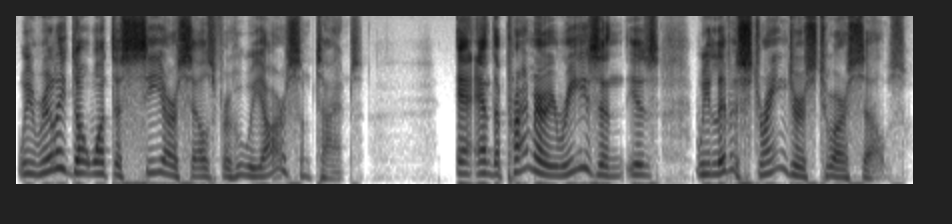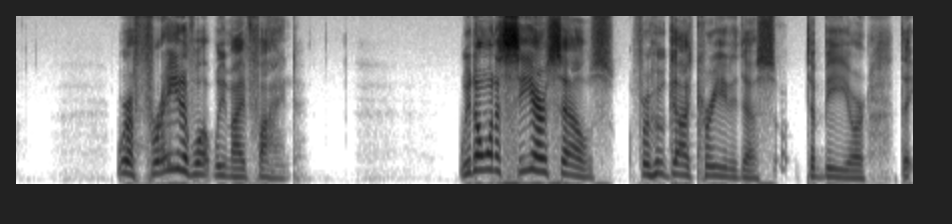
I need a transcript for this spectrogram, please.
We really don't want to see ourselves for who we are sometimes. And, and the primary reason is we live as strangers to ourselves. We're afraid of what we might find. We don't want to see ourselves for who God created us to be or the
